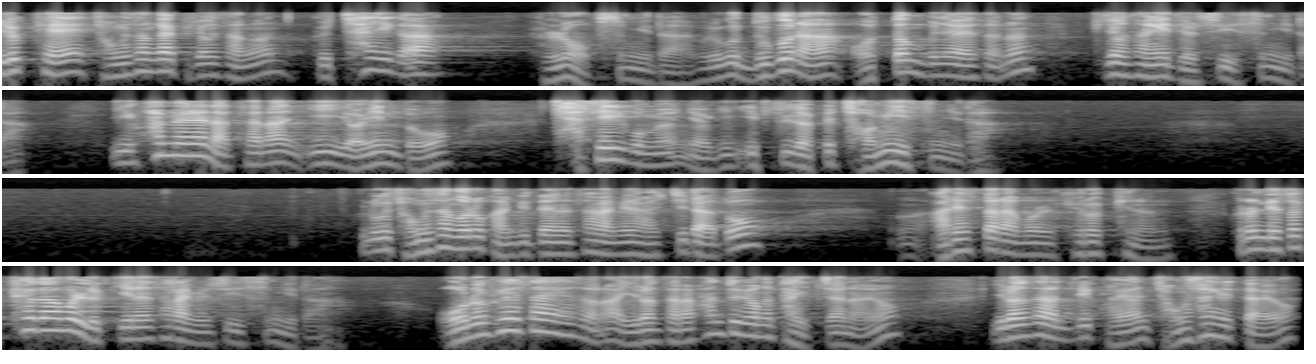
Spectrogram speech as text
이렇게 정상과 비정상은 그 차이가 별로 없습니다. 그리고 누구나 어떤 분야에서는 비정상이 될 수 있습니다. 이 화면에 나타난 이 여인도 자세히 보면 여기 입술 옆에 점이 있습니다. 그리고 정상으로 간주되는 사람이라 할지라도 어, 아랫사람을 괴롭히는 그런 데서 쾌감을 느끼는 사람일 수 있습니다. 어느 회사에서나 이런 사람 한두 명은 다 있잖아요. 이런 사람들이 과연 정상일까요?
